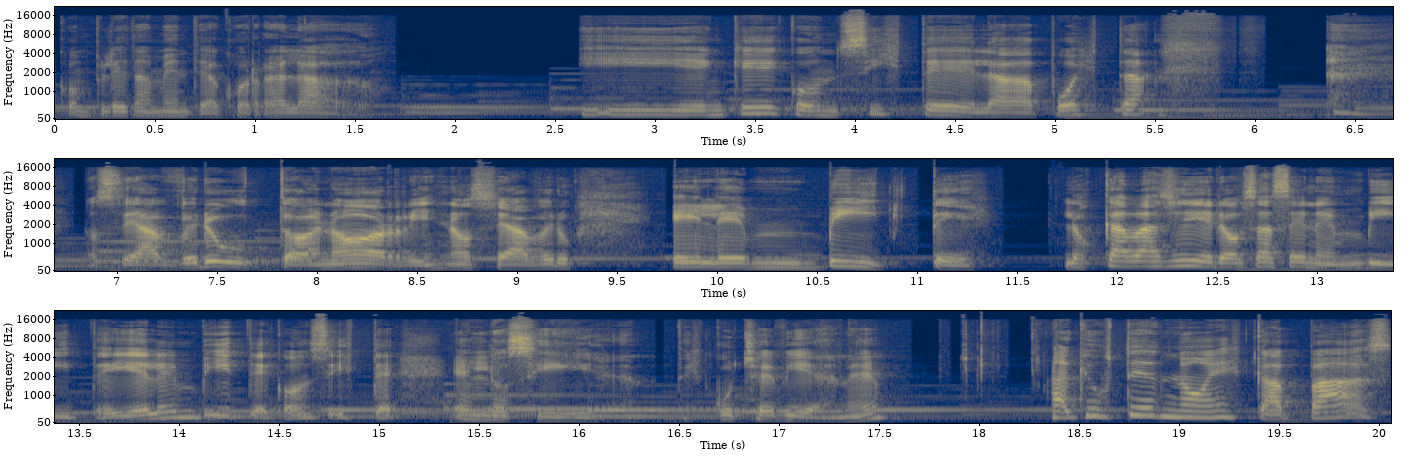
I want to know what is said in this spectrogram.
completamente acorralado. ¿Y en qué consiste la apuesta? no sea bruto, Norris, no sea bruto. El envite. Los caballeros hacen envite y el envite consiste en lo siguiente. Escuche bien, ¿eh? a que usted no es capaz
